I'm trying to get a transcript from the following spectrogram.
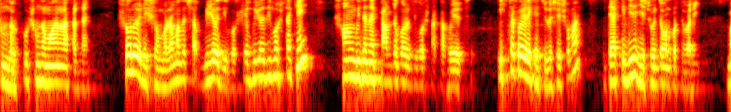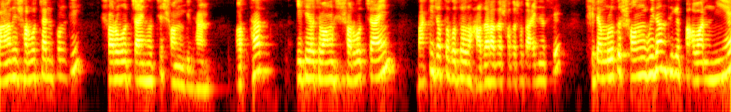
সুন্দর খুব সুন্দর মনে রাখা যায়। ষোলোই ডিসেম্বর, আমাদের বিজয় দিবস। সেই বিজয় দিবসটা কি? সংবিধানের কার্যকর দিবস রাখা হয়েছে। ইচ্ছা করে রেখেছিল সেই সময় এটা একই দিনে জ্যেষ্ঠ উদযাপন করতে পারি। বাংলাদেশের সর্বোচ্চ আইন কোনটি? সর্বোচ্চ আইন হচ্ছে সংবিধান। অর্থাৎ এটি হচ্ছে বাংলাদেশের সর্বোচ্চ আইন। বাকি যত কত হাজার হাজার শত শত আইন আছে, সেটা মূলত সংবিধান থেকে পাওয়ার নিয়ে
